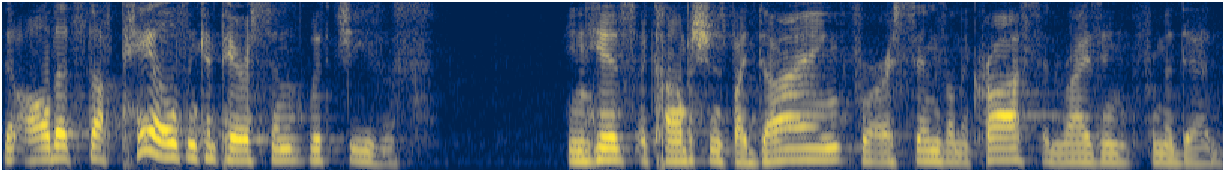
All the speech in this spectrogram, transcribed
that all that stuff pales in comparison with Jesus in his accomplishments by dying for our sins on the cross and rising from the dead.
